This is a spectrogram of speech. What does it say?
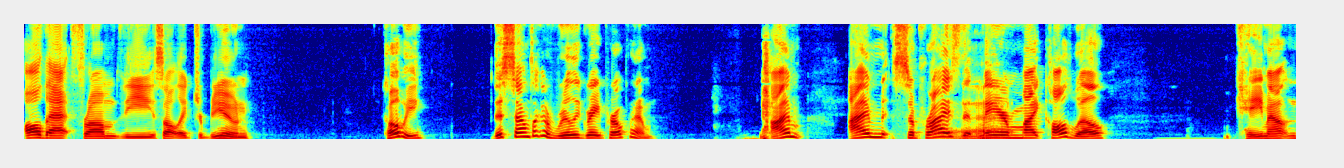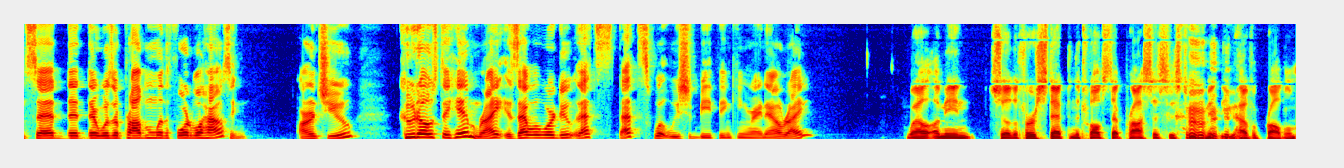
All that from the Salt Lake Tribune. Kobe, this sounds like a really great program. I'm I'm surprised that Mayor Mike Caldwell came out and said that there was a problem with affordable housing. Aren't you? Kudos to him, right? Is that what we're doing? That's that's what we should be thinking right now, right? Well, I mean, so the first step in the 12 step process is to admit that you have a problem.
